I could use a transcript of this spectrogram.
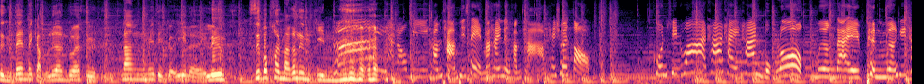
ตื่นเต้นไปกับเรื่องด้วยคือนั่งไม่ติดเก้าอี้เลย ลืมซื้อป๊อปคอร์นมาก็ลืมกิน เรามีคำถามพิเศษมาให้หนึ่งคำถามให้ช่วยตอบ คุณคิดว่าถ้าไททันบุกโลก เมืองใดเป็นเมืองที่ไท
